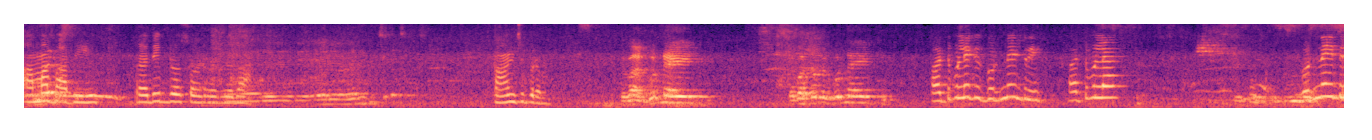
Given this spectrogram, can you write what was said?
ஆமாம் பாபி பிரதீப் ப்ரோ சொல்கிறது தான் காஞ்சிபுரம் எப்பா, குட் நைட் எப்பா சொல்லு குட் நைட் பட்டு பிள்ளைக்கு குட் நைட் ரீ பட்டு பிள்ளை குட் நைட்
